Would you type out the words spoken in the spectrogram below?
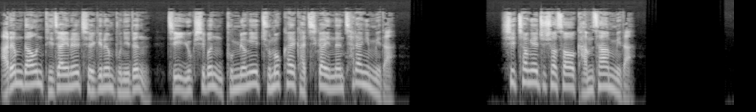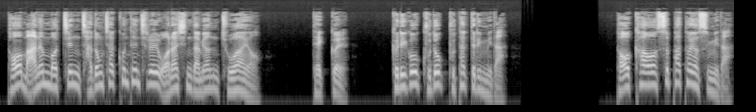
아름다운 디자인을 즐기는 분이든 G60은 분명히 주목할 가치가 있는 차량입니다. 시청해주셔서 감사합니다. 더 많은 멋진 자동차 콘텐츠를 원하신다면 좋아요, 댓글, 그리고 구독 부탁드립니다. 더 카어 스파터였습니다.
